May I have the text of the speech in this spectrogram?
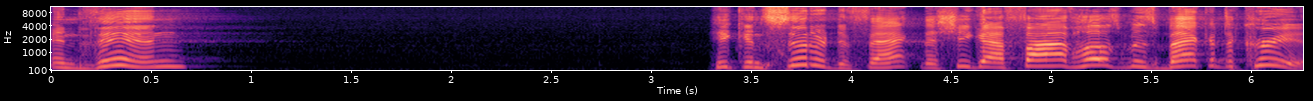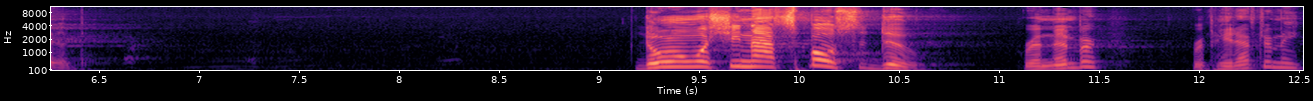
And then he considered the fact that she got five husbands back at the crib doing what she's not supposed to do. Remember? Repeat after me.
